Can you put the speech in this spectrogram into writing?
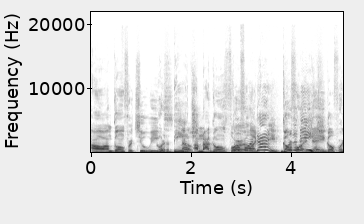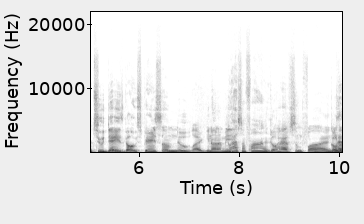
oh, I'm going for two weeks. Go to the beach. No. I'm not going for, Go for a day. Go, Go to the for beach. a day. Go for two days. Go experience something new. Like you know what I mean. Go have some fun. Go have some fun. Go to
